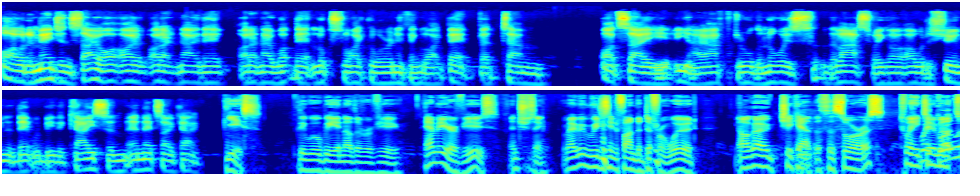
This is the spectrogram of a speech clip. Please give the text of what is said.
I would imagine so. I, I, I don't know that. I don't know what that looks like or anything like that. But um, I'd say, you know, after all the noise the last week, I, I would assume that that would be the case, and, and that's okay. Yes, there will be another review. How many reviews? Interesting. Maybe we just need to find a different word. I'll go check out the thesaurus. 22 we, minutes.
